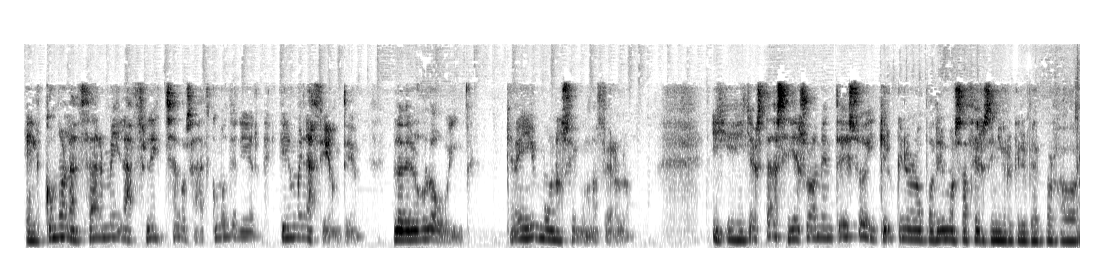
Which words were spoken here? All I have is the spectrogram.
el cómo lanzarme la flecha, o sea, cómo tener iluminación, tío. Lo del glowing. Que mismo no sé cómo hacerlo. Y ya está, sería solamente eso y creo que no lo podremos hacer, señor Creeper, por favor.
